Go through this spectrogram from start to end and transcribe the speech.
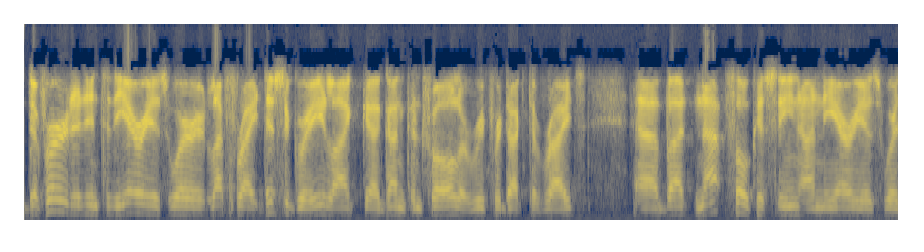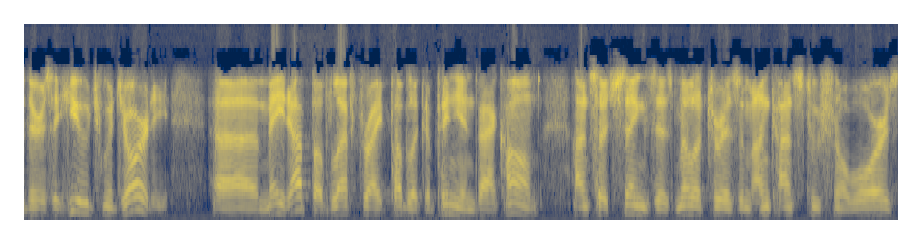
diverted into the areas where left right disagree, like uh, gun control or reproductive rights, uh, but not focusing on the areas where there's a huge majority uh, made up of left right public opinion back home on such things as militarism, unconstitutional wars,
